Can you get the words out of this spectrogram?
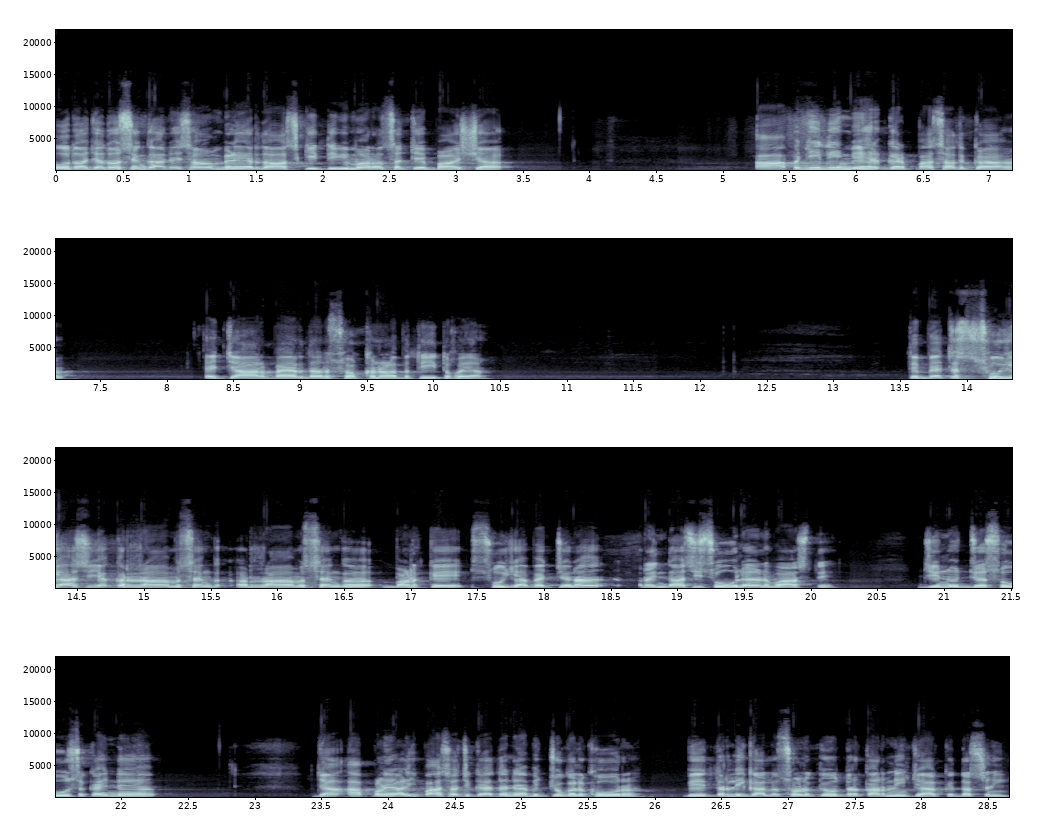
ਉਦੋਂ ਜਦੋਂ ਸਿੰਘਾਂ ਨੇ ਸ਼ਾਮ ਵੇਲੇ ਅਰਦਾਸ ਕੀਤੀ ਵੀ ਮਹਾਰਾਜ ਸੱਚੇ ਪਾਤਸ਼ਾਹ, ਆਪ ਜੀ ਦੀ ਮਿਹਰ, ਕਿਰਪਾ, ਸਦਕਾ ਇਹ ਚਾਰ ਪੈਰ ਦਿਨ ਸੁੱਖ ਨਾਲ ਬਤੀਤ ਹੋਇਆ। ਤੇ ਵਿੱਚ ਸੂਈਆ ਸੀ ਇੱਕ ਰਾਮ ਸਿੰਘ ਰਾਮ ਸਿੰਘ ਬਣ ਕੇ ਸੂਈਆ ਵਿੱਚ ਨਾ ਰਹਿੰਦਾ ਸੀ ਸੂਹ ਲੈਣ ਵਾਸਤੇ, ਜਿਹਨੂੰ ਜਸੂਸ ਕਹਿੰਦੇ ਆ। ਜਾਂ ਆਪਣੇ ਵਾਲੀ ਭਾਸ਼ਾ 'ਚ ਕਹਿ ਦਿੰਦੇ ਆ ਵੀ ਚੁਗਲਖੋਰ, ਵੀ ਇੱਧਰਲੀ ਗੱਲ ਸੁਣ ਕੇ ਉਧਰ ਕਰਨੀ ਜਾ ਕੇ ਦੱਸਣੀ।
